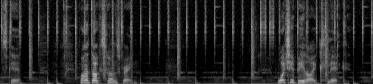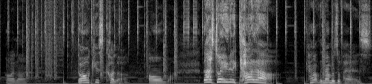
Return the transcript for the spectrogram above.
Skip. Find the darkest colour on the screen. What should be like? Click. Oh no. Darkest colour. Oh my. That's not even a colour! Count the numbers of hairs.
